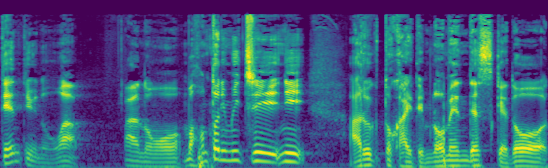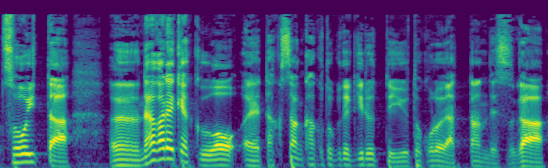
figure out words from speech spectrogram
点っていうのは、あの、まあ、本当に道にあると書いて路面ですけど、そういった、うん、流れ客を、えーたくさん獲得できるっていうところやったんですが、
